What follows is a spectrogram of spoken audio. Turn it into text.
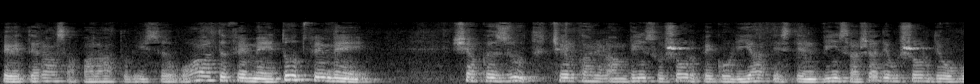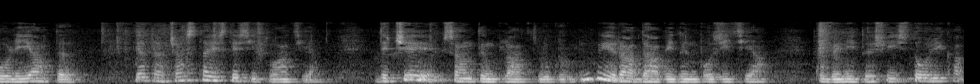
pe terasa palatului său, o altă femeie, tot femeie, și a căzut. Cel care l-a învins ușor pe Goliat este învins așa de ușor de o Goliată. Iată, aceasta este situația. De ce s-a întâmplat lucrul? Nu era David în poziția cuvenită și istorică,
